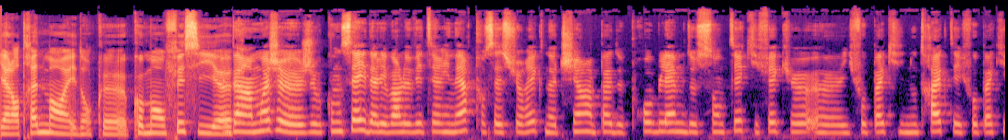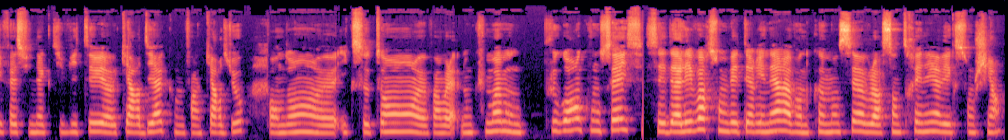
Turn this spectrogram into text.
il y a l'entraînement. Et donc, euh, comment on fait si... Euh, ben, moi, je, je conseille d'aller voir le vétérinaire pour s'assurer que notre chien n'a pas de problème de santé qui fait qu'il euh, il faut pas qu'il nous tracte et il faut pas qu'il fasse une activité cardiaque, enfin cardio, pendant X temps. Enfin voilà. Donc moi, mon plus grand conseil, c'est d'aller voir son vétérinaire avant de commencer à vouloir s'entraîner avec son chien.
